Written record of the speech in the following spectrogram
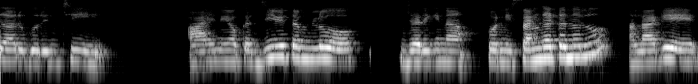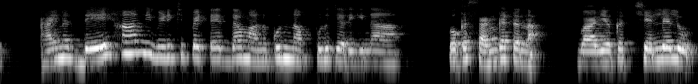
గారు గురించి ఆయన యొక్క జీవితంలో జరిగిన కొన్ని సంఘటనలు అలాగే ఆయన దేహాన్ని విడిచిపెట్టేద్దాం అనుకున్నప్పుడు జరిగిన ఒక సంఘటన. వారి యొక్క చెల్లెలు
